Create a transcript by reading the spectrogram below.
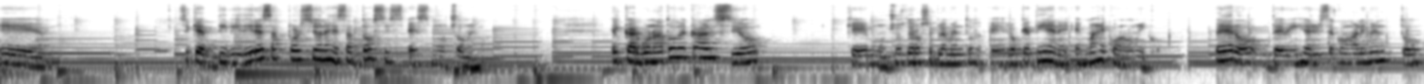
Eh, así que dividir esas porciones, esas dosis, es mucho mejor. El carbonato de calcio que muchos de los suplementos es lo que tiene, es más económico, pero debe ingerirse con alimento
